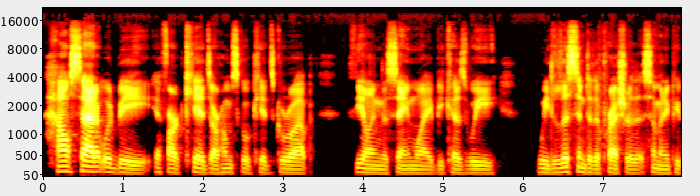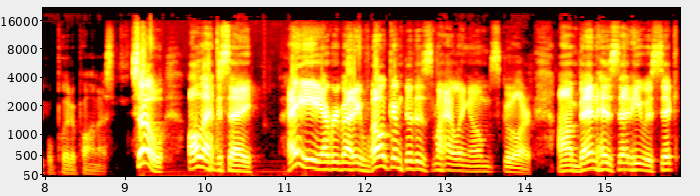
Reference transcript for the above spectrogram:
How sad it would be if our kids our homeschool kids grew up feeling the same way because we we listen to the pressure that so many people put upon us. So all that to say Hey, everybody, welcome to the Smiling Homeschooler. Um, ben has said he was sick.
